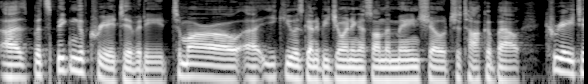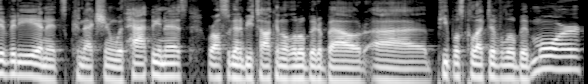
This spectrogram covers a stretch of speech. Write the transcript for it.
Uh, but speaking of creativity, tomorrow uh, EQ is going to be joining us on the main show to talk about creativity and its connection with happiness. We're also going to be talking a little bit about uh, People's Collective a little bit more.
